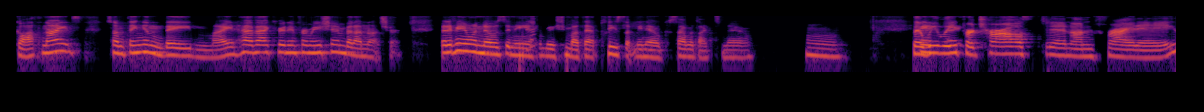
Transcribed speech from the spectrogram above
goth nights. So I'm thinking they might have accurate information, but I'm not sure. But if anyone knows any information about that, please let me know because I would like to know. Hmm. So we leave for Charleston on Friday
